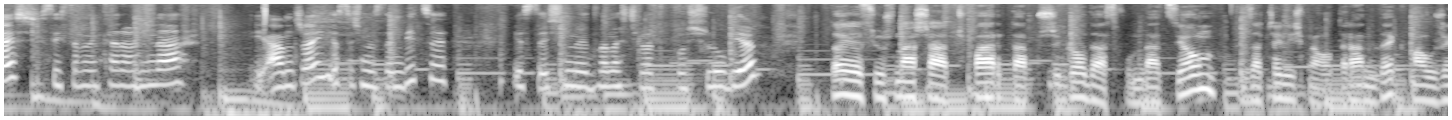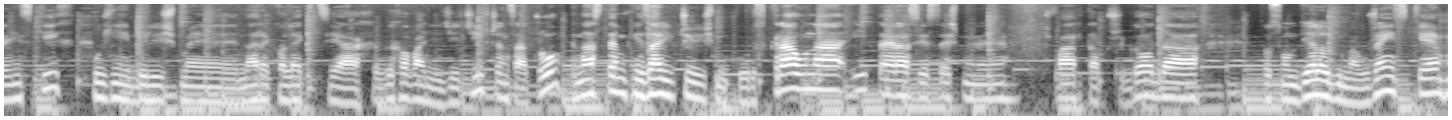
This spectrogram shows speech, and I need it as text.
Cześć, z tej strony Karolina i Andrzej. Jesteśmy z Dębicy. Jesteśmy 12 lat po ślubie. To jest już nasza czwarta przygoda z fundacją. Zaczęliśmy od randek małżeńskich, później byliśmy na rekolekcjach wychowanie dzieci w Częsaczu. Następnie zaliczyliśmy kurs Krauna i teraz jesteśmy czwarta przygoda. To są dialogi małżeńskie.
